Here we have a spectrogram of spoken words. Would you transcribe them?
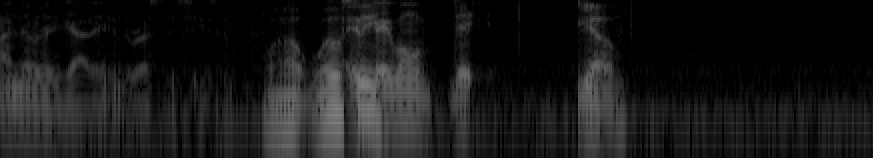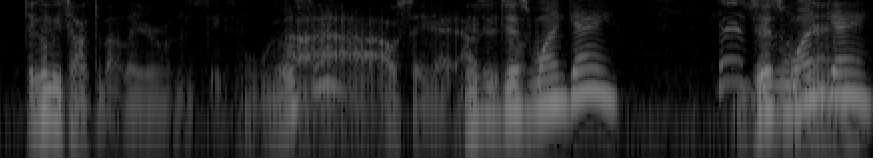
I know they got it in the rest of the season. well, we'll If see. they won't, they, yo, they're gonna be talked about later on in the season. We'll I, see. I, will say that. This I'll is just one game. Yeah, it's Just, one game.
